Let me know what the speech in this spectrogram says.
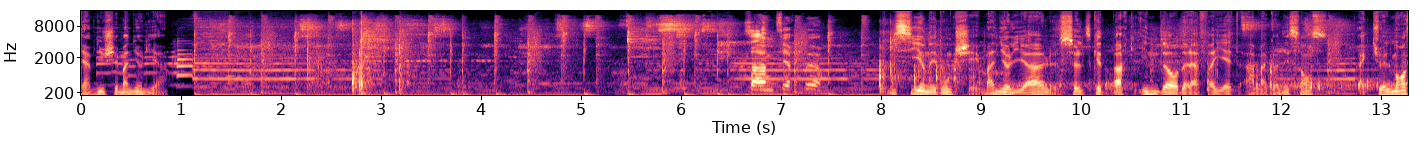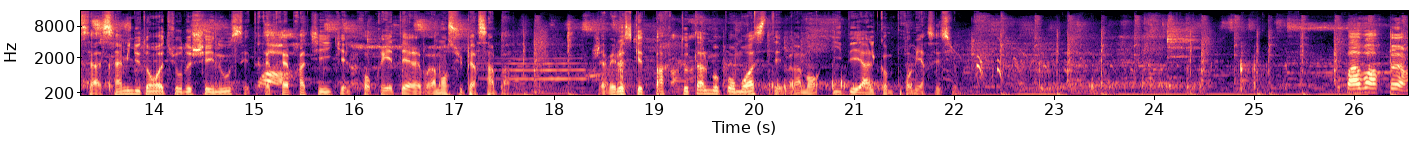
Bienvenue chez Magnolia. Ça va me faire peur. Ici, on est donc chez Magnolia, le seul skatepark indoor de Lafayette à ma connaissance. Actuellement, c'est à 5 minutes en voiture de chez nous, c'est très très pratique et le propriétaire est vraiment super sympa. J'avais le skatepark totalement pour moi, c'était vraiment idéal comme première session. Faut pas avoir peur,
